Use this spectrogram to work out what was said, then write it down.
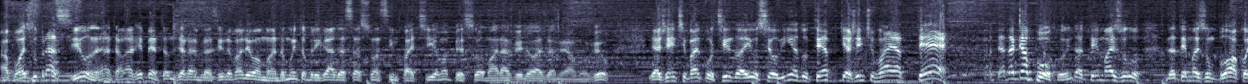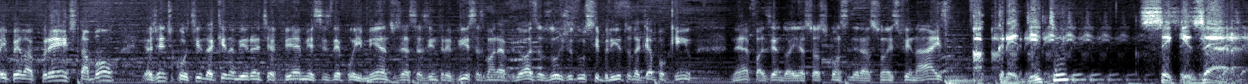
a voz do Brasil, né? Tá lá arrebentando geral em Brasília. Valeu, Amanda. Muito obrigado. Essa sua simpatia. Uma pessoa maravilhosa mesmo, viu? E a gente vai curtindo aí o seu Linha do Tempo, que a gente vai até, até daqui a pouco. Ainda tem, mais o, ainda tem mais um bloco aí pela frente, tá bom? E a gente curtindo aqui na Mirante FM esses depoimentos, essas entrevistas maravilhosas. Hoje do Cibrito, daqui a pouquinho, né? Fazendo aí as suas considerações finais. Acredite se quiser.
